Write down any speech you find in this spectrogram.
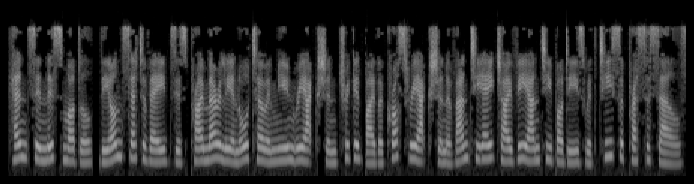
Hence in this model, the onset of AIDS is primarily an autoimmune reaction triggered by the cross-reaction of anti-HIV antibodies with T suppressor cells.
